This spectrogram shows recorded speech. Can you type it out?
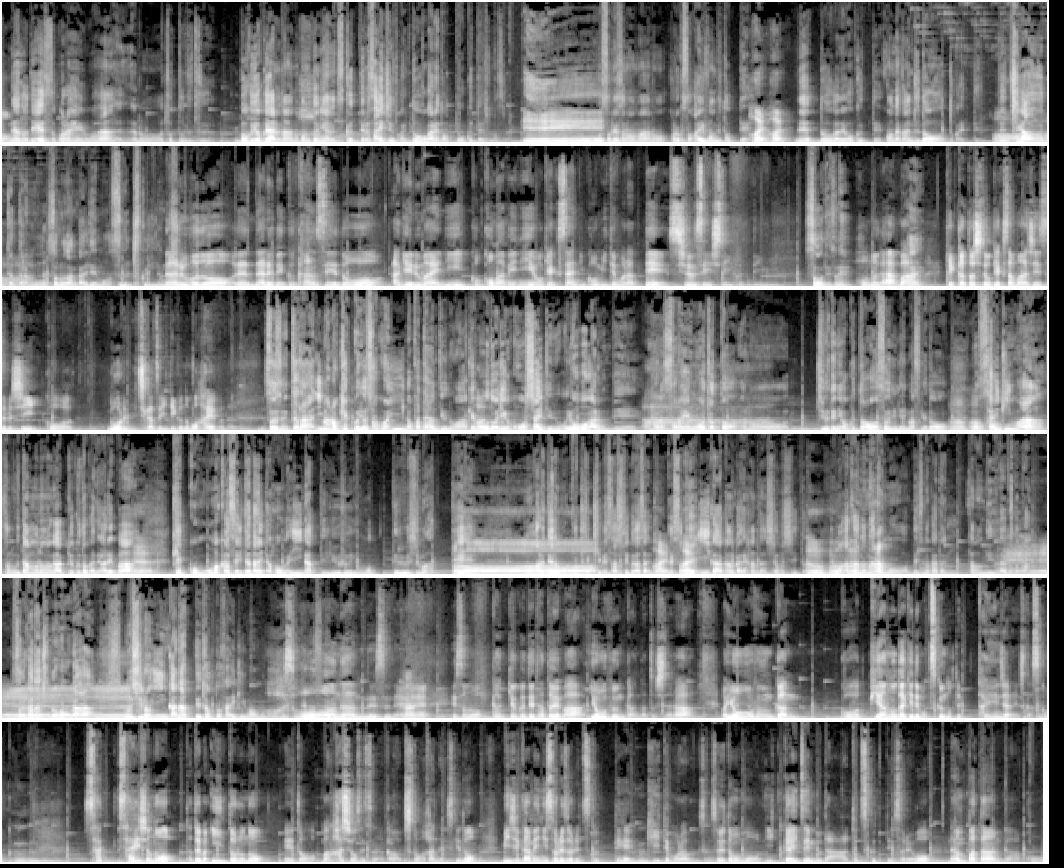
うん。なのでそこら辺はあのちょっとずつ。僕よくやるのはあの本当にあの作ってる最中とかに動画で撮って送ったりしますよ。ええそれそのままあのこれこそ iPhone で撮って。はいはい。で動画で送って「こんな感じどう?」とか言って。で違うってやったらもうその段階でもうすぐ作り直しなるほど。ななるべく完成度を上げる前にこうこまめにお客さんにこう見てもらって修正していくっていう。そうですね。ものが、まあはい。結果としてお客さんも安心するしこうゴールに近づいていくのも早くなるそうですね。ただ今の結構よさこいのパターンっていうのは結構踊りがこうしたいっていうの要望があるんであー。ただその辺をちょっとあのー重点に置くとそういうふうにやりますけどもう最近はその歌物の楽曲とかであればえ結構もうお任せいただいた方がいいなっていうふうに思ってる節もあってあー。もうある程度もうこっちで決めさせてくださいと、はい。でそれでい。いかあかんかで判断してほしいと、でもあかんのならもう別の方に頼んでいただくとか、へー。そういう形の方がむしろいいんかなってちょっと最近は思ってああそうなんですね、はいえその楽曲って例えば4分間だとしたら、まあ、4分間こうピアノだけでも作るのって大変じゃないですかすごく、うんうんさ最初の例えばイントロの、えーとまあ、8小節なんかはちょっと分かんないですけど、短めにそれぞれ作ってうん。聴いてもらうんですか、それとももう一回全部ダーッと作ってそれを何パターンかこ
